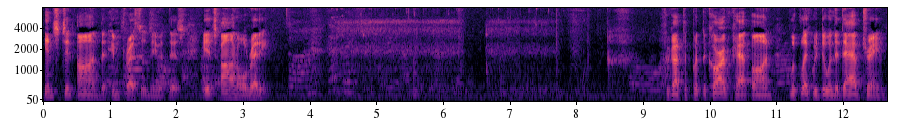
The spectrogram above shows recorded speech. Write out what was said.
instant on that impresses me with this. It's on already. Forgot to put the carb cap on. Look like we're doing the dab train.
